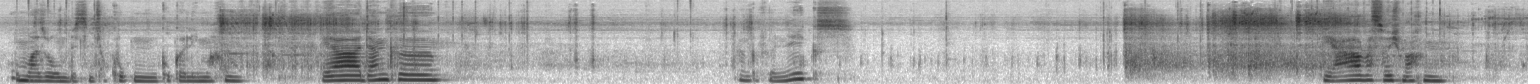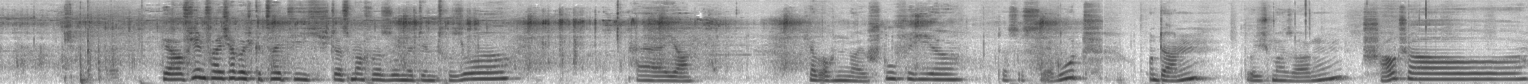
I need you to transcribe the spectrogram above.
Um mal so ein bisschen zu gucken, Guckerli machen. Ja, danke. Danke für nix. Ja, was soll ich machen? Ja, auf jeden Fall, ich habe euch gezeigt, wie ich das mache, so mit dem Tresor. Äh, ja. Ich habe auch eine neue Stufe hier. Das ist sehr gut. Und dann würde ich mal sagen, ciao, ciao.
